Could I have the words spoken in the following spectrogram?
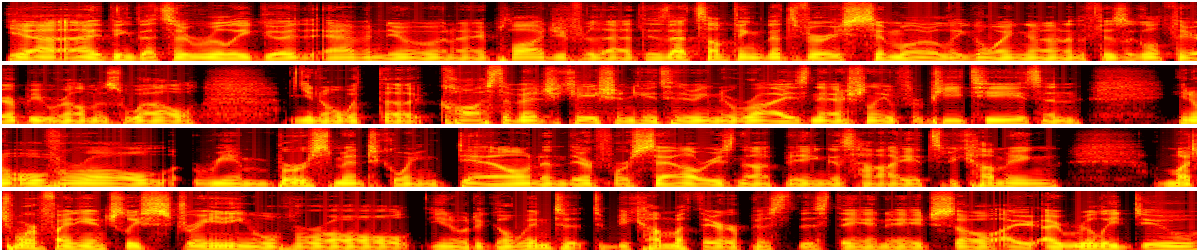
yeah, I think that's a really good avenue, and I applaud you for that. Is that something that's very similarly going on in the physical therapy realm as well. You know, with the cost of education continuing to rise nationally for PTs, and you know, overall reimbursement going down, and therefore salaries not being as high, it's becoming much more financially straining overall. You know, to go into to become a therapist this day and age. So I, I really do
